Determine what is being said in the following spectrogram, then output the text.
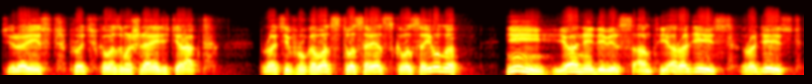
Террорист? Против кого замышляете теракт? Против руководства Советского Союза?» «Не, я не диверсант, я радист, радист!»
